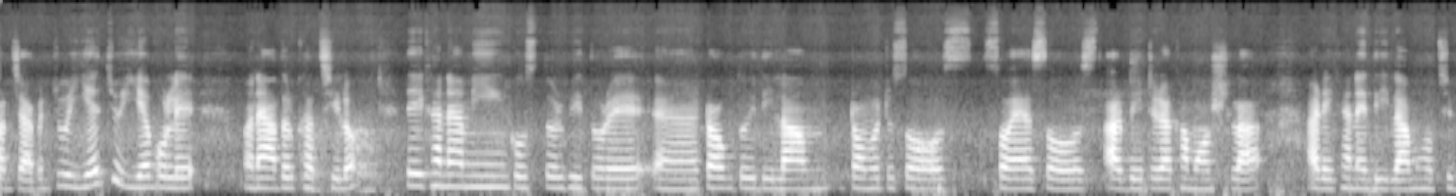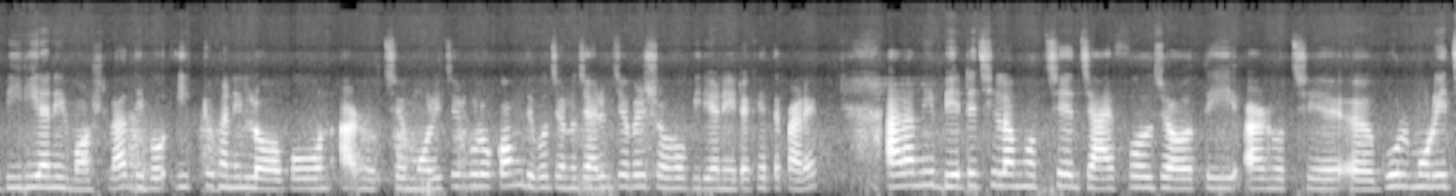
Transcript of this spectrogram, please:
আর জাবের চুইয়া চুইয়া বলে মানে আদর খাচ্ছিল। তো এখানে আমি গোস্তর ভিতরে টক দই দিলাম, টমেটো সস, সয়া সস, আর বেটে রাখা মশলা। আর এখানে দিলাম হচ্ছে বিরিয়ানির মশলা। দিব একটুখানি লবণ আর হচ্ছে মরিচের গুঁড়ো কম দেবো যেন জারিফ জাবের সহ বিরিয়ানি এটা খেতে পারে। আর আমি বেটেছিলাম হচ্ছে জায়ফল, জয়তি আর হচ্ছে গোলমরিচ,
